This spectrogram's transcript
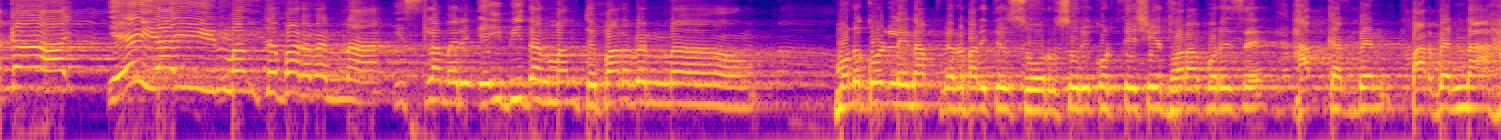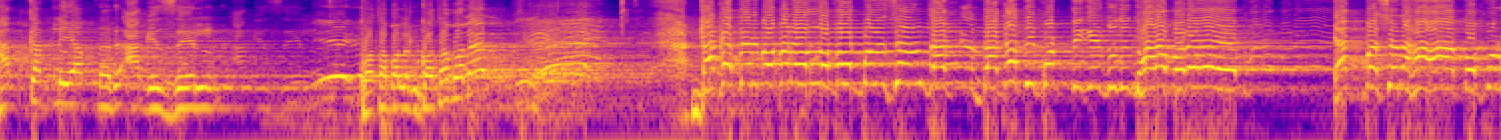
একা এই আইন মানতে পারবেন না, ইসলামের এই বিধান মানতে পারবেন না। মনে করলেন আপনার বাড়িতে চোর চুরি করতে এসে ধরা পড়েছে, হাত কাটবেন, পারবেন না, হাত কাটলে আপনার আগে জেল। কথা বলেন কথা বলেন। ডাকাতের ব্যাপারে আল্লাহ পাক বলেছেন ডাকাতি করতে গিয়ে যদি ধরা পড়ে, এক পাশের হাত, অপর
